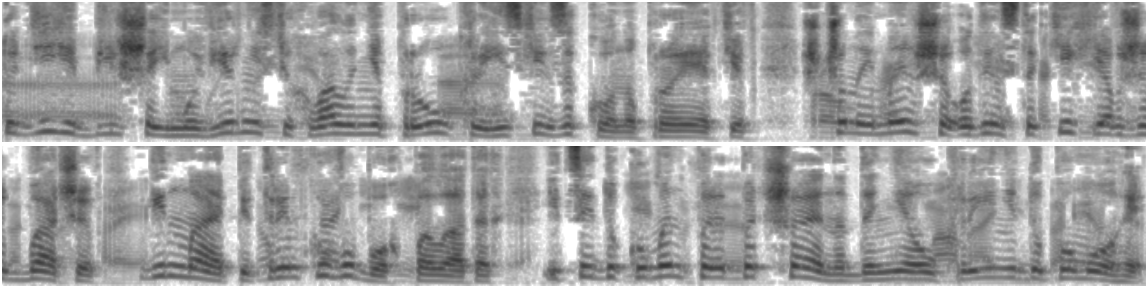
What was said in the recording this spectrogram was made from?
тоді є більша ймовірність ухвалення проукраїнських законопроєктів. Щонайменше один з таких я вже бачив. Він має підтримку в обох палатах, і цей документ передбачає надання Україні допомоги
